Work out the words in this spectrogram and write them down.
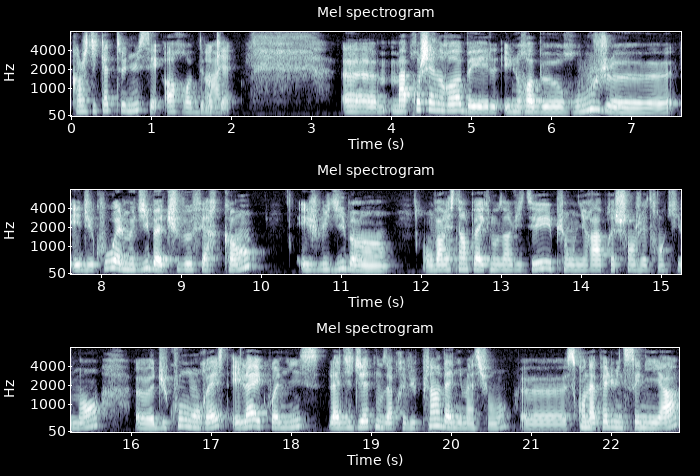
quand je dis quatre tenues, c'est hors robe de mariage. ok. Euh, ma prochaine robe est une robe rouge euh, et du coup elle me dit bah tu veux faire quand? Et je lui dis ben on va rester un peu avec nos invités et puis on ira après changer tranquillement. Euh, du coup on reste. Et là Equanis la DJ nous a prévu plein d'animations. Euh, ce qu'on appelle une senia.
